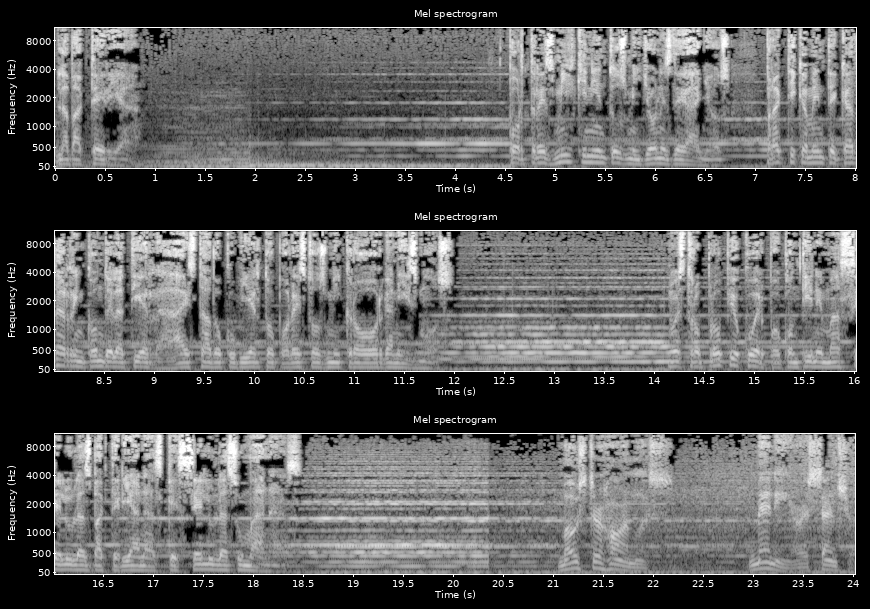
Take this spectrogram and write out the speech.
La bacteria. Por 3.500 millones de años, prácticamente cada rincón de la Tierra ha estado cubierto por estos microorganismos. Nuestro propio cuerpo contiene más células bacterianas que células humanas. Most are harmless. Many are essential.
